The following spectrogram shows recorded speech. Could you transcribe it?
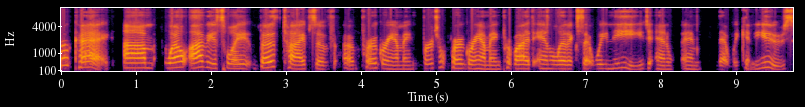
Okay. Um, well, obviously, both types of programming, virtual programming, provide analytics that we need and, and that we can use.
